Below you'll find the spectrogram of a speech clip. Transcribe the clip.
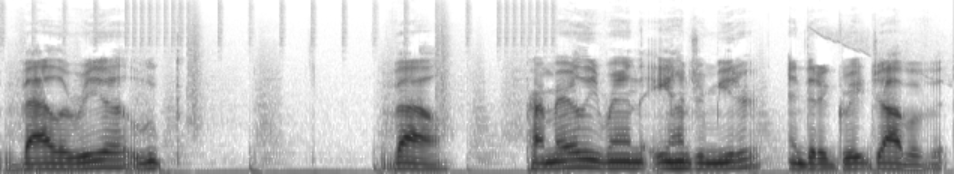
Valeria Luke. Val primarily ran the 800 meter and did a great job of it.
